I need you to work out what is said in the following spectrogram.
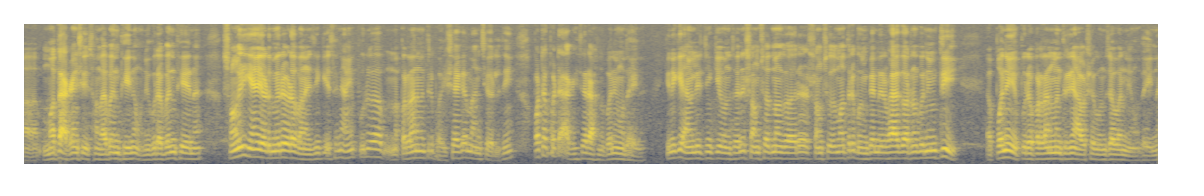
म त आकाङ्क्षी छँदा पनि थिएन हुने कुरा पनि थिएन। सँगै यहाँ एउटा मेरो एउटा भनाइ चाहिँ के छ भने हामी पूर्व प्रधानमन्त्री भइसकेका मान्छेहरूले चाहिँ पटकपटक आकाङ्क्षा राख्नु पनि हुँदैन। किनकि हामीले चाहिँ के हुन्छ भने संसदमा गएर संसद मात्रै भूमिका निर्वाह गर्नको निम्ति पनि पूर्व प्रधानमन्त्री नै आवश्यक हुन्छ भन्ने हुँदैन।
